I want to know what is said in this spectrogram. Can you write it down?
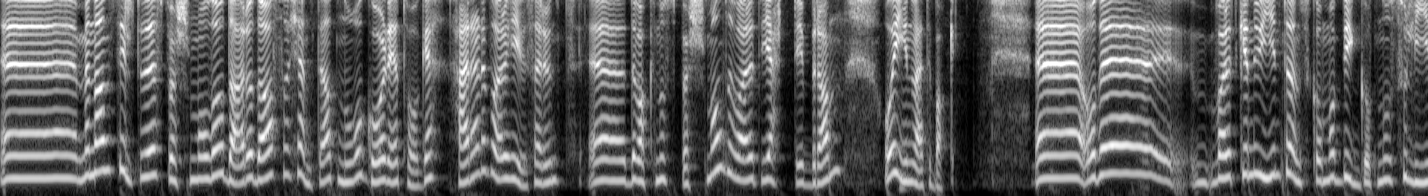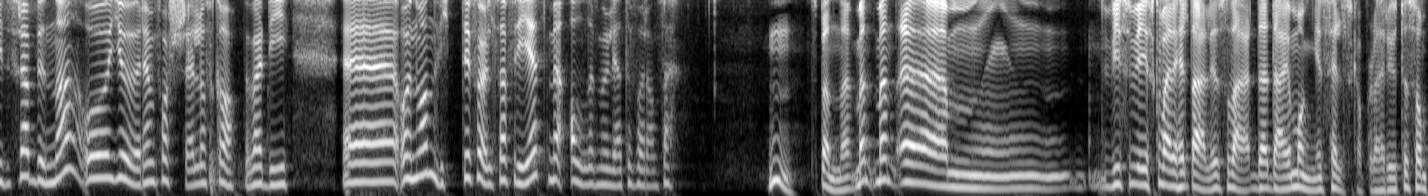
Eh, da han stilte det spørsmålet, og der og da så kjente jeg at nå går det toget. Her er det bare å hive seg rundt. Eh, det var ikke noe spørsmål, det var et hjerte i brann, og ingen vei tilbake. Eh, og det var et genuint ønske om å bygge opp noe solid fra bunnen av og gjøre en forskjell og skape verdi. Og en vanvittig følelse av frihet med alle muligheter foran seg. Mm, spennende. Men, men eh, hvis vi skal være helt ærlige, så det er, det er jo mange selskaper der ute som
